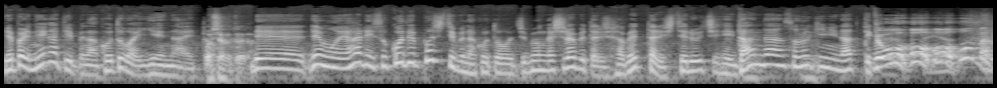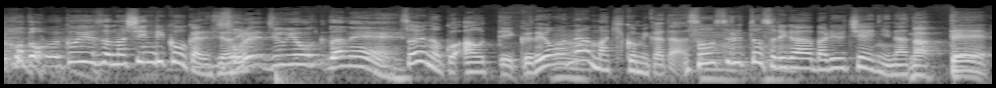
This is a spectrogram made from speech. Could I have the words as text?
やっぱりネガティブなことは言えないと。おっしゃる通りだ。ででもやはりそこでポジティブなことを自分が調べたり喋ったりしてるうちにだんだんその気になってくるっていう、おおなるほど。こういうその心理効果ですよね。それ重要だね。そういうのをこう煽っていくような巻き込み方、そうするとそれがバリューチェーンになってなって。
